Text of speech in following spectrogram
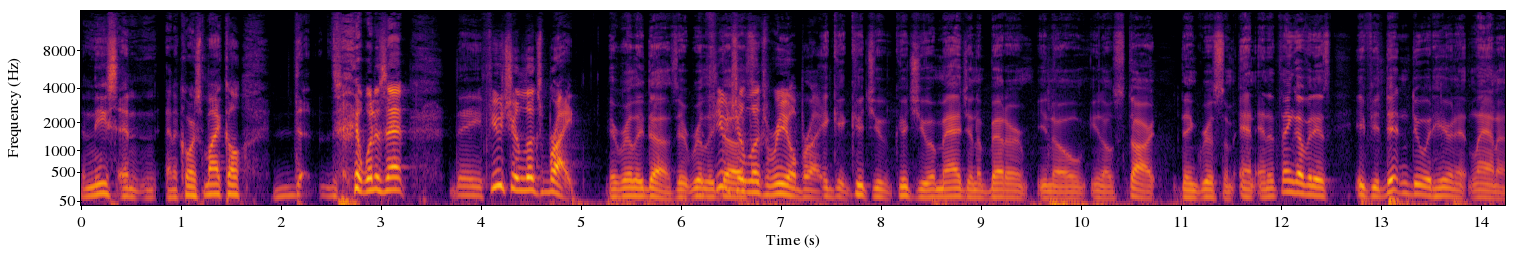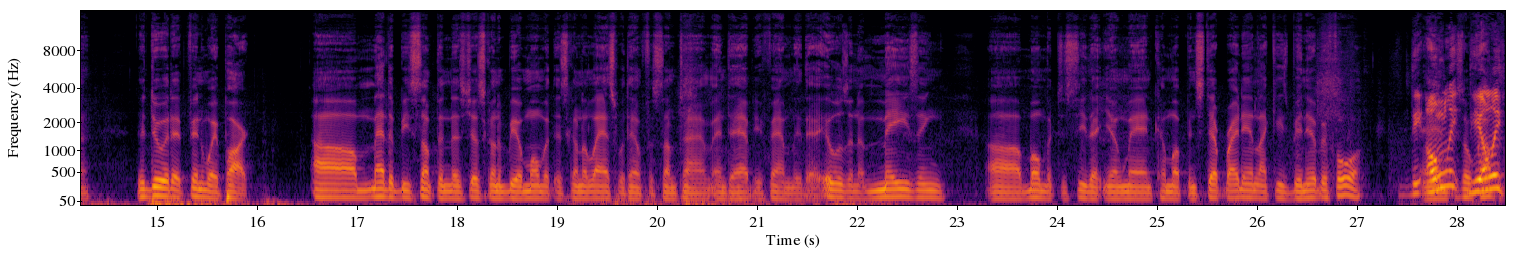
and these and and of course Michael, d- what is that? The future looks bright. It really does. It really does. Future does. looks real bright. It could, you could you imagine a better you know you know start than Grissom? And and the thing of it is, if you didn't do it here in Atlanta, to do it at Fenway Park, um, had to be something that's just going to be a moment that's going to last with him for some time, and to have your family there. It was an amazing uh, moment to see that young man come up and step right in like he's been here before. The only, so the only.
